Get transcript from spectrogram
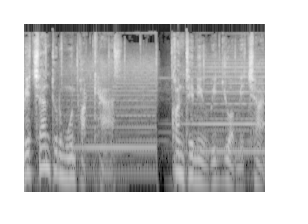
Mission to the Moon Podcast Continue with your mission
